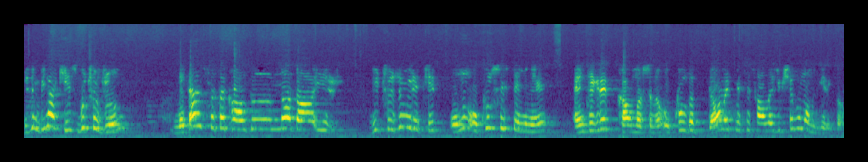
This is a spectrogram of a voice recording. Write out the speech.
Bizim bilakis bu çocuğun neden sınıfta kaldığına dair bir çözüm üretip onun okul sistemine entegre kalmasını, okulda devam etmesini sağlayıcı bir şey bulmamız gerekiyor.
